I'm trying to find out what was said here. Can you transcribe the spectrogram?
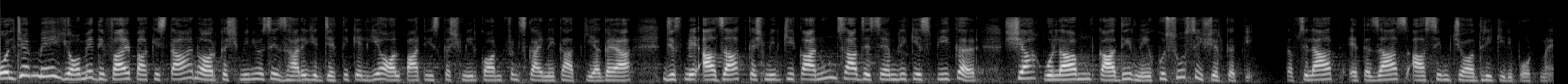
اولڈم میں یوم دفاع پاکستان اور کشمیریوں سے اظہار یکجہتی کے لیے آل پارٹیز کشمیر کانفرنس کا انعقاد کیا گیا، جس میں آزاد کشمیر کی قانون ساز اسمبلی کے اسپیکر شاہ غلام قادر نے خصوصی شرکت کی۔ تفصیلات اعتزاز آسم چودھری کی رپورٹ میں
